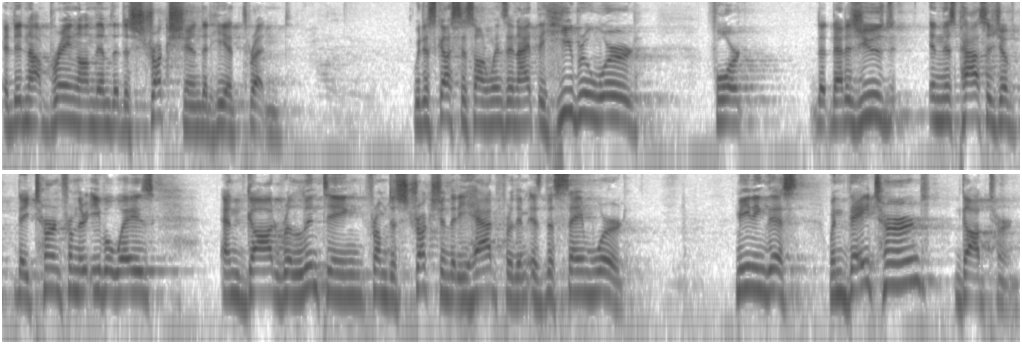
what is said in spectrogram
and did not bring on them the destruction that He had threatened. We discussed this on Wednesday night. The Hebrew word for that, that is used in this passage of they turned from their evil ways and God relenting from destruction that He had for them is the same word. Meaning this when they turned, God turned.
